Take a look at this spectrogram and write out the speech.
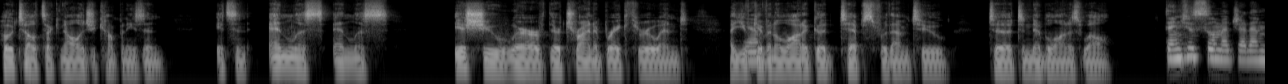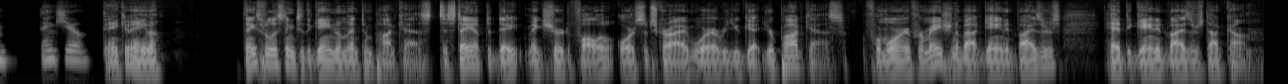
hotel technology companies. And it's an endless, endless issue where they're trying to break through. And uh, you've yeah. given a lot of good tips for them to to to nibble on as well. Thank you so much, Adam. Thank you. Thank you, Eva. Thanks for listening to the Gain Momentum podcast. To stay up to date, make sure to follow or subscribe wherever you get your podcasts. For more information about Gain Advisors, head to gainadvisors.com.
